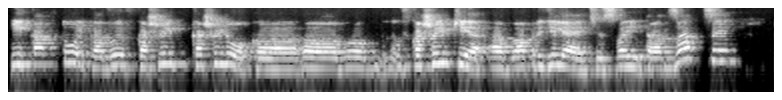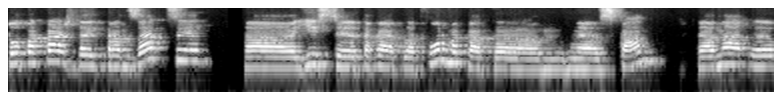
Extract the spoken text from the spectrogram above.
и как только вы в кошель, кошелек, э, э, в кошельке определяете свои транзакции, то по каждой транзакции а, есть э, такая платформа, как э, скан. Она, э,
